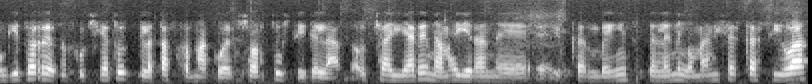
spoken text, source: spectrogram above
ongietorre refusiatut plataformako sortu zirela. Otsailaren amaieran e, elken begin zuten lehenengo manifestazioa,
